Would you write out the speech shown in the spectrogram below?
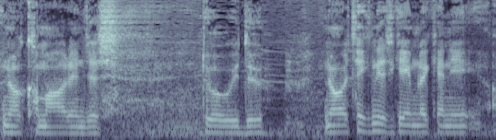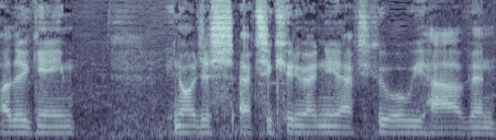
you know, come out and just do what we do. You know, we're taking this game like any other game, you know, just executing. I need to execute what we have, and,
